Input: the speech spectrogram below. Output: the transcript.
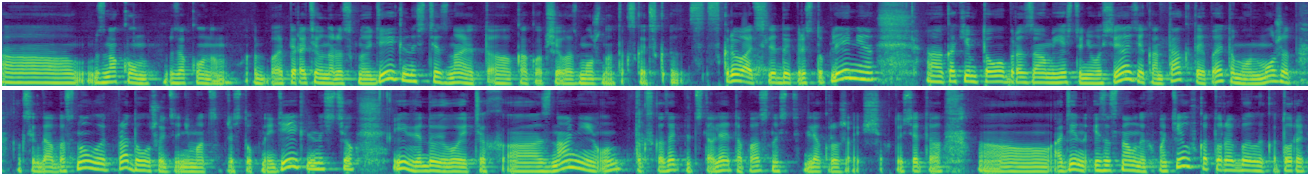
а, знаком с законом оперативно-розыскной деятельности, знает, а, как вообще возможно, так сказать, скрывать следы преступления а, каким-то образом. Есть у него связи, контакты, и поэтому он может, как всегда обосновывает, продолжить заниматься преступной деятельностью. И ввиду его этих знаний он, так сказать, представляет опасность для окружающих. То есть это один из основных мотивов, который был, и который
